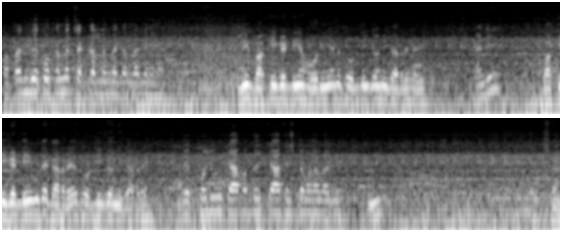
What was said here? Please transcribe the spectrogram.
ਪਤਾ ਨਹੀਂ ਦੇਖੋ ਕਹਿੰਦਾ ਚੱਕਰ ਲੈਂਦਾ ਕਹਿੰਦਾ ਕਿਸੇ ਨੇ ਨਹੀਂ ਬਾਕੀ ਗੱਡੀਆਂ ਹੋ ਰਹੀਆਂ ਨੇ ਤੁਹਾਡੀ ਕਿਉਂ ਨਹੀਂ ਕਰ ਰਹੇ ਹੈਗੇ? ਹਾਂਜੀ? ਬਾਕੀ ਗੱਡੀਆਂ ਵੀ ਤਾਂ ਕਰ ਰਹੇ ਆ ਤੁਹਾਡੀ ਕਿਉਂ ਨਹੀਂ ਕਰ ਰਹੇ? ਦੇਖੋ ਜੀ ਹੁਣ ਕਿਆ ਪਤਾ ਜੀ ਕਿਆ ਸਿਸਟਮ ਬਣਾਦਾ ਜੀ। ਹੂੰ? ਅੱਛਾ।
